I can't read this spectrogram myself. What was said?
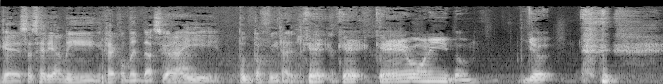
que esa sería mi recomendación ahí, punto final. Qué, qué, qué bonito. Yo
